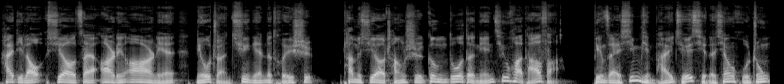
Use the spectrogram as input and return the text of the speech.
海底捞需要在2022年扭转去年的颓势，他们需要尝试更多的年轻化打法，并在新品牌崛起的江湖中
